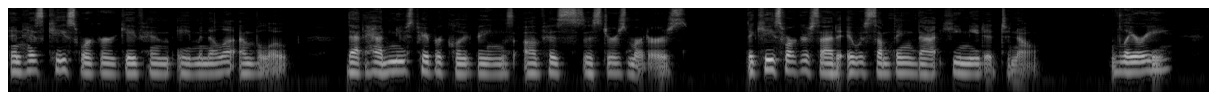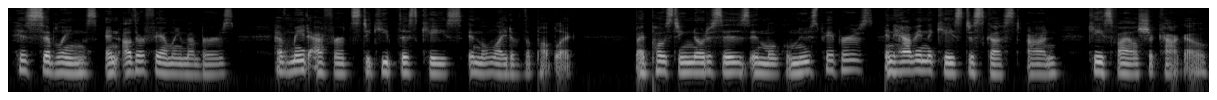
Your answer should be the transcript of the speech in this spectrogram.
and his caseworker gave him a manila envelope that had newspaper clippings of his sister's murders. The caseworker said it was something that he needed to know. Larry, his siblings, and other family members have made efforts to keep this case in the light of the public by posting notices in local newspapers and having the case discussed on Case File Chicago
